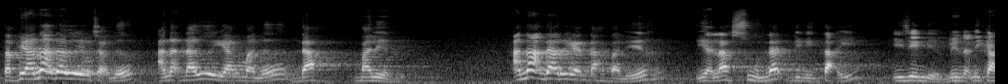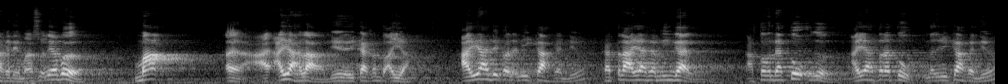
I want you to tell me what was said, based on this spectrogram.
Tapi anak dara yang macam mana? Anak dara yang mana dah balik. Anak dara yang dah balik ialah sunat diminta izin dia. Bila nak nikah dia. Maksudnya apa? Mak, eh, ayah lah. Dia nikahkan untuk ayah. Ayah dia kalau nak nikahkan dia, katalah ayah dah meninggal. Atau datuk ke? Ayah atau datuk nak nikahkan dia.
